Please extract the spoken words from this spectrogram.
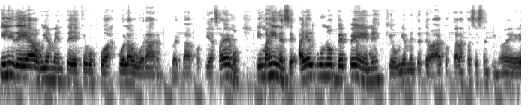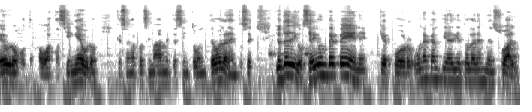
y la idea obviamente es que vos puedas colaborar, ¿verdad? Porque ya sabemos, imagínense, hay algunos VPN que obviamente te van a costar hasta 69 euros o, hasta 100 euros, que son aproximadamente 120 dólares. Entonces, yo te digo, si hay un VPN que por una cantidad de 10 dólares mensual,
